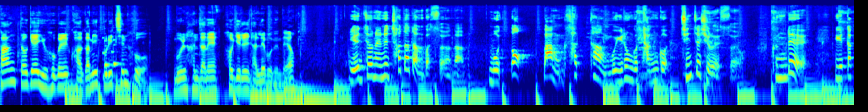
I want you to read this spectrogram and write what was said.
빵 떡의 유혹을 과감히 뿌리친 후 물 한 잔에 허기를 달래보는데요. 예전에는 쳐다도 안 봤어요. 나 뭐 떡, 빵, 사탕 뭐 이런 거 단 거 진짜 싫어했어요. 근데 이게 딱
